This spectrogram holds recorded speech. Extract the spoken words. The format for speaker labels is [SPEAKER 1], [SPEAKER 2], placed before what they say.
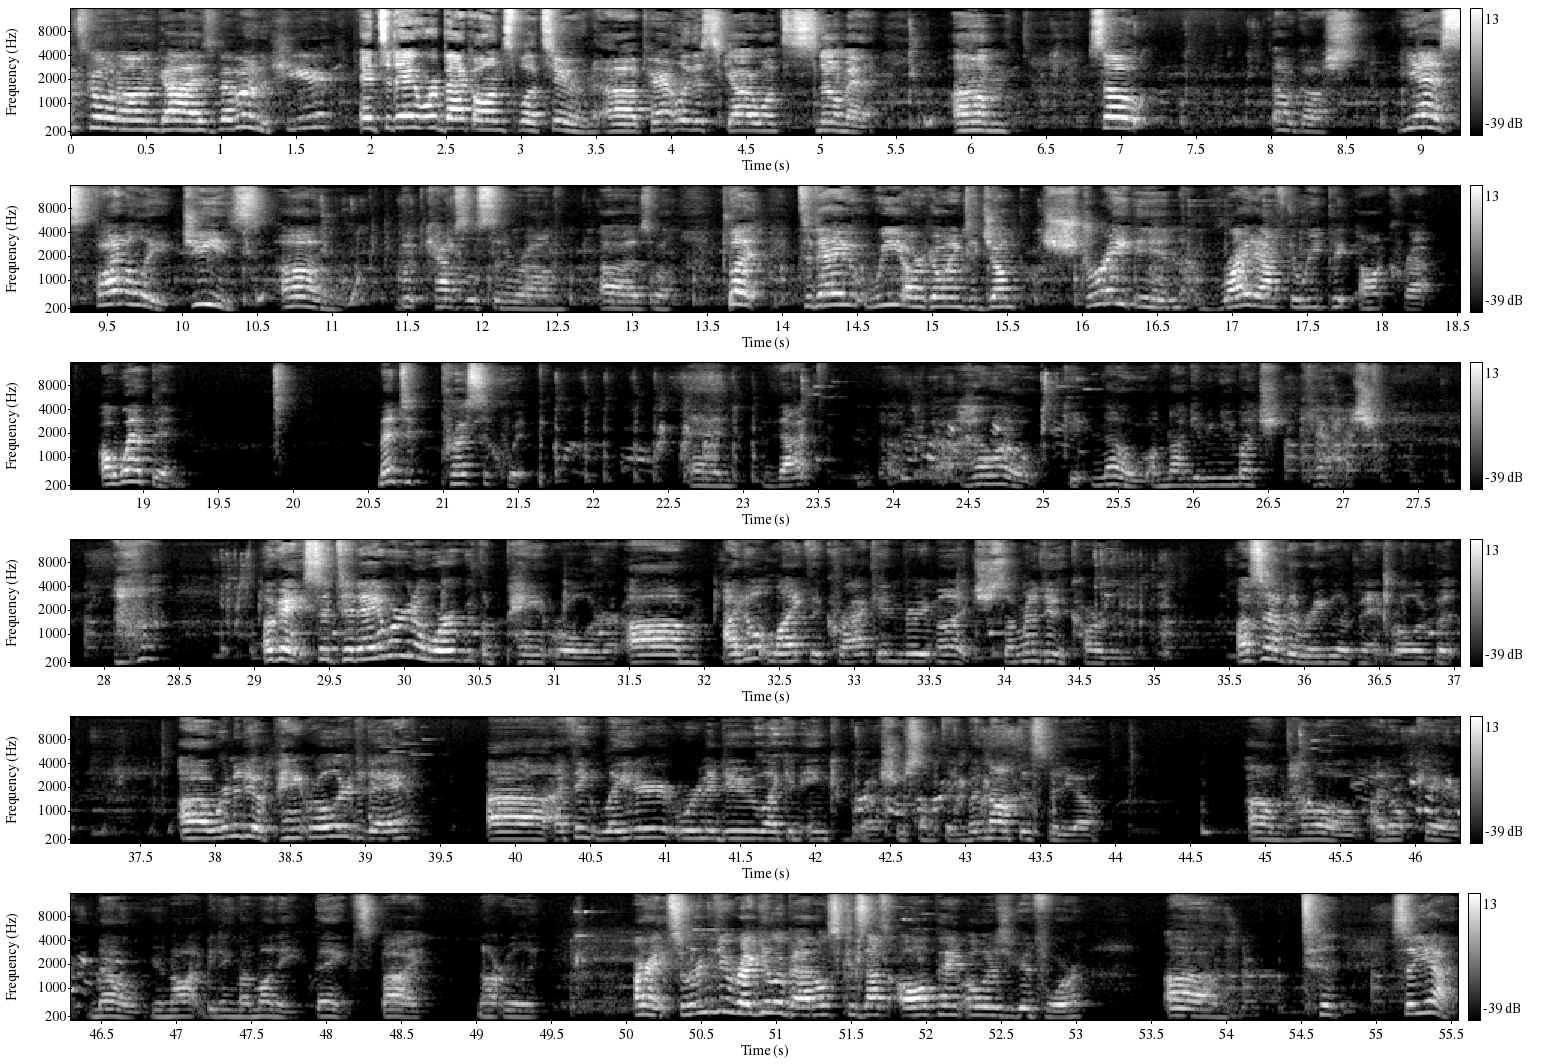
[SPEAKER 1] what's going on, guys? Baboonish here, and today we're back on Splatoon. Uh, apparently, this guy wants a snowman. Um, so, oh gosh, yes, finally, jeez. Um, but castles sit around uh, as well. But today we are going to jump straight in right after we pick. Oh crap, a weapon. Meant to press equip, and that. Uh, hello. No, I'm not giving you much cash. Okay, so today we're gonna work with a paint roller. Um, I don't like the Kraken very much, so I'm gonna do the Carbon. I also have the regular paint roller, but uh, we're gonna do a paint roller today. Uh, I think later we're gonna do like an ink brush or something, but not this video. Um, hello, I don't care. No, you're not getting my money. Thanks, bye. Not really. Alright, so we're gonna do regular battles, because that's all paint rollers are good for. Um, so yeah,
